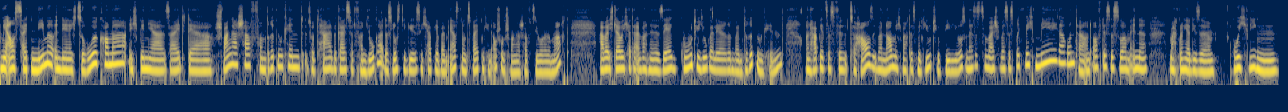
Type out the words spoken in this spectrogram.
mir Auszeiten nehme, in denen ich zur Ruhe komme. Ich bin ja seit der Schwangerschaft vom dritten Kind total begeistert von Yoga. Das Lustige ist, ich habe ja beim ersten und zweiten Kind auch schon Schwangerschafts-Yoga gemacht. Aber ich glaube, ich hatte einfach eine sehr gute Yogalehrerin beim dritten Kind und habe jetzt das für zu Hause übernommen. Ich mache das mit YouTube-Videos und das ist zum Beispiel was, das bringt mich mega runter. Und oft ist es so, am Ende macht man ja diese ruhig liegen.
